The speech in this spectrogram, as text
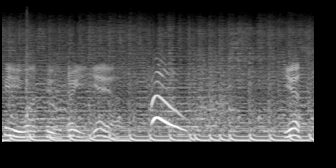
Checky, one, two, three, yeah. Woo! Yes.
